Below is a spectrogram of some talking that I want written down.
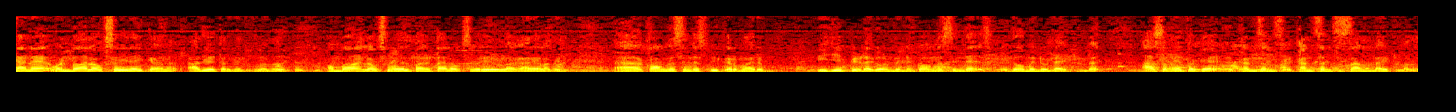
ഞാൻ ഒൻപതാം ലോക്സഭയിലേക്കാണ് ആദ്യമായി തെരഞ്ഞെടുപ്പ് വന്നത്. ഒമ്പതാം ലോക്സഭ മുതൽ പതിനെട്ടാം വരെയുള്ള കാലയളവിൽ കോൺഗ്രസിന്റെ സ്പീക്കർമാരും ബി ജെ പിയുടെ ഗവൺമെന്റും കോൺഗ്രസിന്റെ ഗവൺമെന്റും ഉണ്ടായിട്ടുണ്ട്. ആ സമയത്തൊക്കെ കൺസെൻസ് കൺസെൻസസ് ആണ് ഉണ്ടായിട്ടുള്ളത്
